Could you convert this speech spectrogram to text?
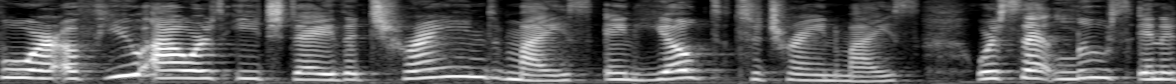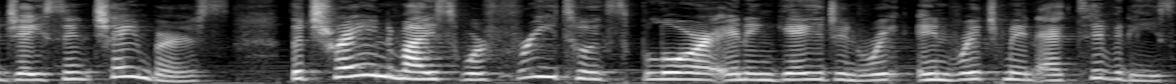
For a few hours each day, the trained mice and yoked to trained mice were set loose in adjacent chambers. The trained mice were free to explore and engage in re- enrichment activities,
